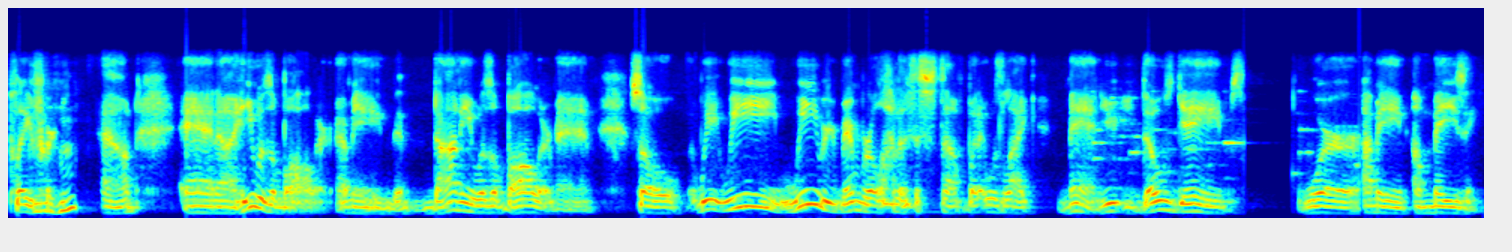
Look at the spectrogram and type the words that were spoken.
played for mm-hmm. And uh, he was a baller. I mean, Donnie was a baller, man. So we we we remember a lot of this stuff, but it was like, man, you those games were, I mean, amazing.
